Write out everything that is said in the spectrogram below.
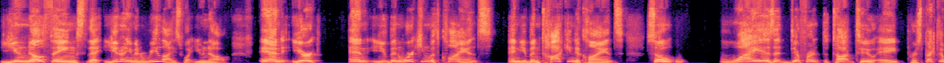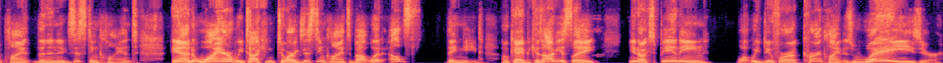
You know things that you don't even realize what you know. And you're and you've been working with clients and you've been talking to clients. So why is it different to talk to a prospective client than an existing client? And why aren't we talking to our existing clients about what else they need? Okay. Because obviously, you know, expanding what we do for a current client is way easier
